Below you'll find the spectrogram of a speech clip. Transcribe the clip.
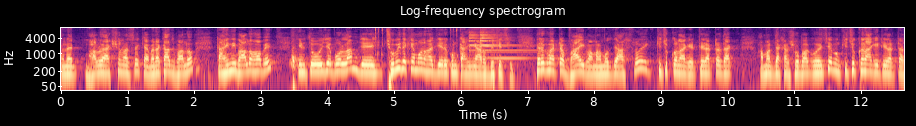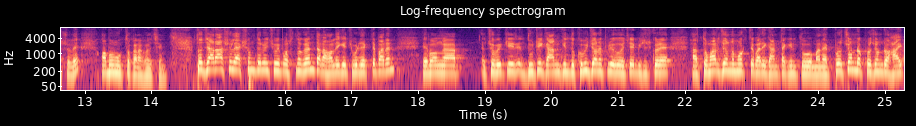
মানে ভালো অ্যাকশন আছে ক্যামেরা কাজ ভালো, কাহিনী ভালো হবে। কিন্তু ওই যে বললাম যে ছবি দেখে মনে হয় যে এরকম কাহিনী আরও দেখেছি। এরকম একটা ভাইব আমার মধ্যে আসলো। কিছুক্ষণ আগে ট্রেলারটা দেখ, আমার দেখার সৌভাগ্য হয়েছে এবং কিছুক্ষণ আগে ট্রেলারটা আসলে অবমুক্ত করা হয়েছে। তো যারা আসলে ধর্মী ছবি পছন্দ করেন, তারা হলে গিয়ে ছবি দেখতে পারেন এবং ছবিটির দুটি গান কিন্তু খুবই জনপ্রিয় হয়েছে, বিশেষ করে তোমার জন্য মরতে পারি গানটা কিন্তু মানে প্রচণ্ড প্রচণ্ড হাইপ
